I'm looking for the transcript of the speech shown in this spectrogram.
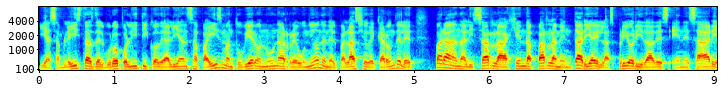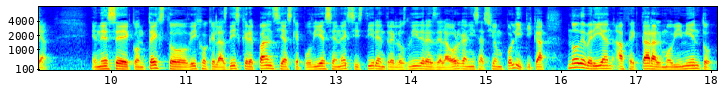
y asambleístas del Buró Político de Alianza País mantuvieron una reunión en el Palacio de Carondelet para analizar la agenda parlamentaria y las prioridades en esa área. En ese contexto, dijo que las discrepancias que pudiesen existir entre los líderes de la organización política no deberían afectar al movimiento.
